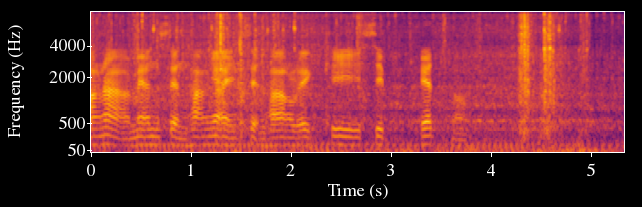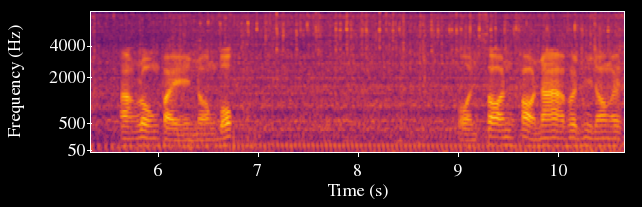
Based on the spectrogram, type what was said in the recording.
ทางหน้าแม่นเส้นทางใหญ่เส้นทางเล็กที่11เนาะทางลงไปหนองบกก่อนซ่อนเข้าหน้าเพิ่นพี่น้องเลย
